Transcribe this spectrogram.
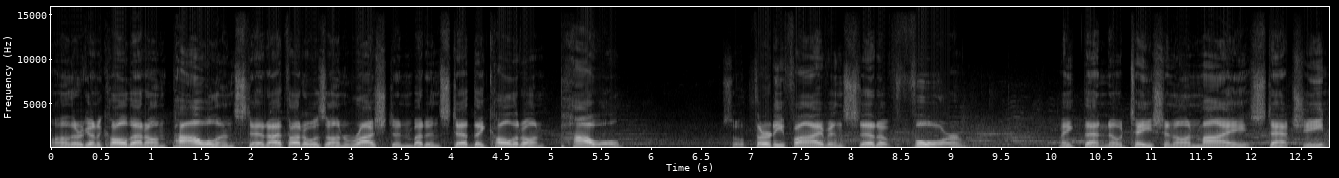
Well, they're going to call that on Powell instead. I thought it was on Rushton, but instead they call it on Powell. So 35 instead of 4. Make that notation on my stat sheet.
